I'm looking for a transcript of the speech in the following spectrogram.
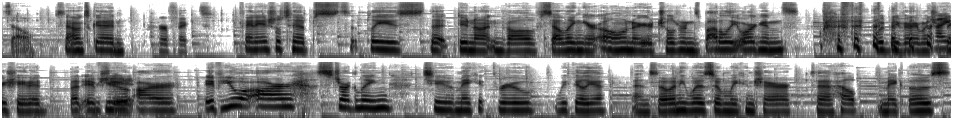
So, Sounds good. Perfect. Financial tips, please, that do not involve selling your own or your children's bodily organs would be very much Right. appreciated. But if Appreciate you it. are if you are struggling to make it through, we feel you. And so any wisdom we can share to help make those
